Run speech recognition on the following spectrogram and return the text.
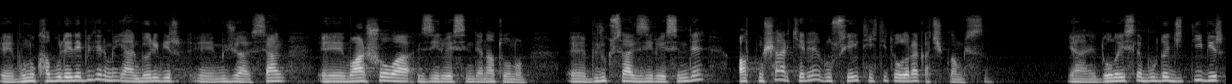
E, bunu kabul edebilir mi? Yani böyle bir e, mücadele. Sen e, Varşova zirvesinde NATO'nun, e, Brüksel zirvesinde 60'ar kere Rusya'yı tehdit olarak açıklamışsın. Yani dolayısıyla burada ciddi bir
